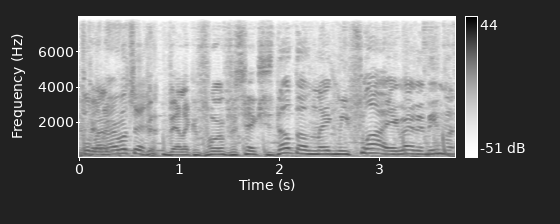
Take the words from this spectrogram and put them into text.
Tot haar wat zeggen. Welke vorm van seks is dat dan? Make me fly, ik weet het niet, maar...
